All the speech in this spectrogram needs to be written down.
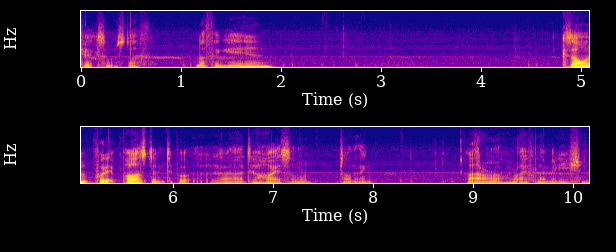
check some stuff. Nothing here. Because I want to put it past him to put uh, to hide some something. I don't know, rifle ammunition.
